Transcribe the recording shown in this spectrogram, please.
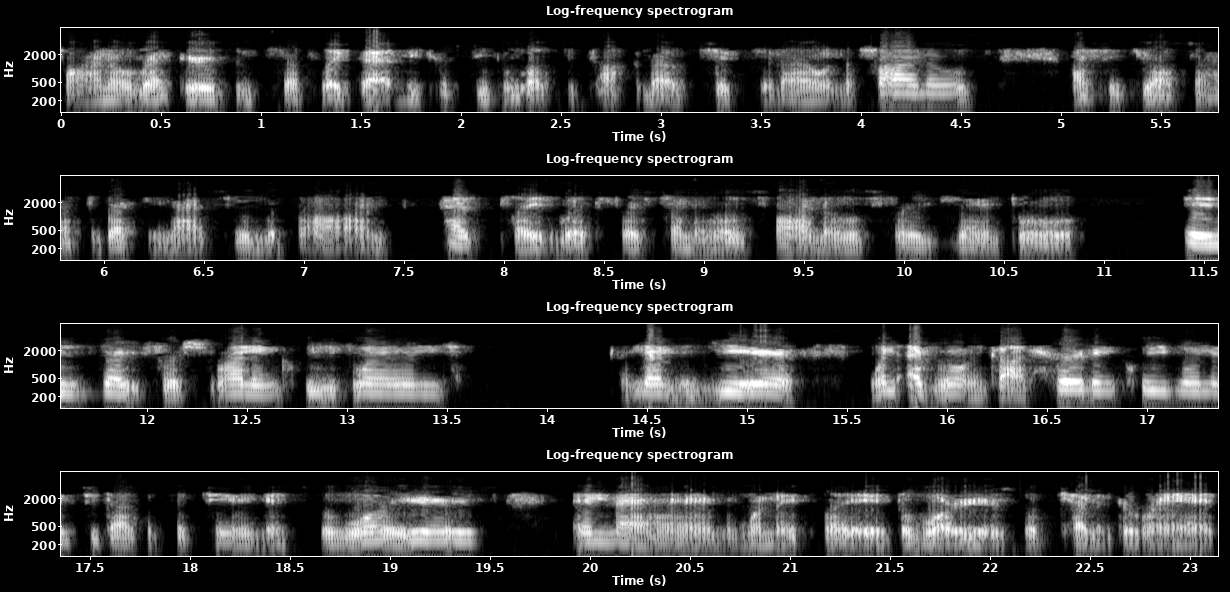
final records and stuff like that, because people love to talk about 6 and 0 in the finals, I think you also have to recognize who LeBron has played with for some of those finals. For example, his very first run in Cleveland, and then the year when everyone got hurt in Cleveland in 2015 against the Warriors, and then when they played the Warriors with Kevin Durant,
